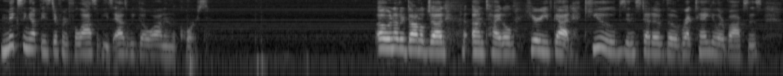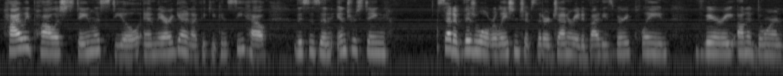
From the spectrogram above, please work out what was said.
mixing up these different philosophies as we go on in the course. Oh, another Donald Judd untitled. Here you've got cubes instead of the rectangular boxes. Highly polished stainless steel. And there again, I think you can see how this is an interesting set of visual relationships that are generated by these very plain, very unadorned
